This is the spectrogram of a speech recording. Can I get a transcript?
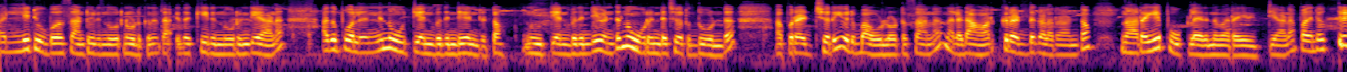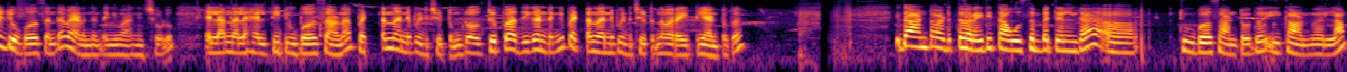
വലിയ ട്യൂബേഴ്സാണ് ഇരുന്നൂറിന് കൊടുക്കുന്നത്. ഇതൊക്കെ ഇരുന്നൂറിന്റെയാണ് അതുപോലെ തന്നെ നൂറ്റി അൻപതിന്റെ ഉണ്ട് കേട്ടോ നൂറ്റി അൻപതിന്റെ ഉണ്ട് നൂറിന്റെ ചെറുതും ഉണ്ട്. അപ്പോൾ റെഡ് ചെറി ഒരു ബൗൾ ലോട്ടസാണ് നല്ല ഡാർക്ക് റെഡ് കളറാണ് കേട്ടോ നിറയെ പൂക്കളായിരുന്ന വെറൈറ്റിയാണ്. അപ്പോൾ അതിന്റെ ഒത്തിരി ട്യൂബേഴ്സ് ഉണ്ട് വേണമെന്നുണ്ടെങ്കിൽ വാങ്ങിച്ചോളൂ. എല്ലാം നല്ല ഹെൽത്തി ട്യൂബേഴ്സ് ആണ് പെട്ടെന്ന് തന്നെ പിടിച്ചിട്ടും ഗ്രോത്ത് ട്യൂപ്പ് അധികം ഉണ്ടെങ്കിൽ പെട്ടെന്ന് തന്നെ പിടിച്ചിട്ടുന്ന വെറൈറ്റിയാണ് കേട്ടോ ഇത്. ഇതാണ് കേട്ടോ അടുത്ത വെറൈറ്റി തൗസൻഡ് പെറ്റലിന്റെ ട്യൂബേഴ്സ് ആണ് കേട്ടോ ഇത് ഈ കാണുന്നതെല്ലാം.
